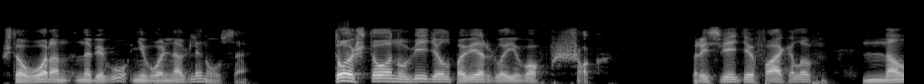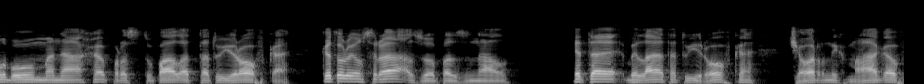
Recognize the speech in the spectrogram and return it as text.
что ворон на бегу невольно оглянулся. То, что он увидел, повергло его в шок. При свете факелов на лбу монаха проступала татуировка, которую он сразу опознал. Это была татуировка черных магов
